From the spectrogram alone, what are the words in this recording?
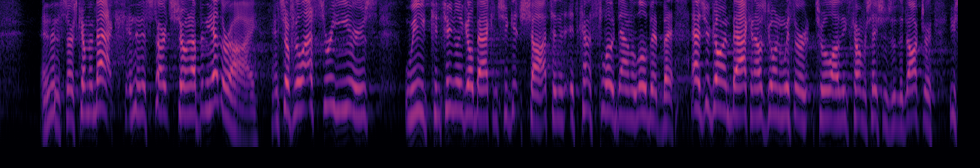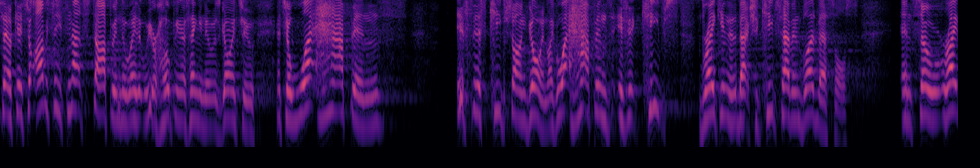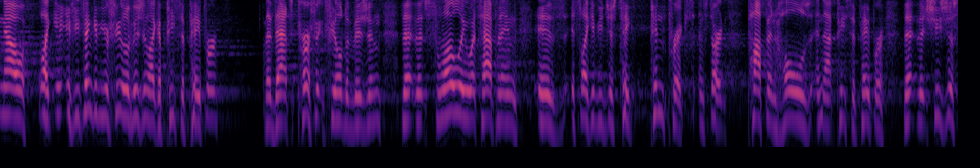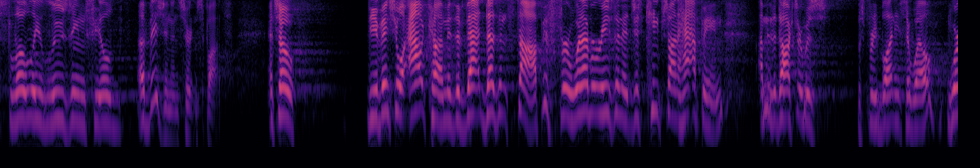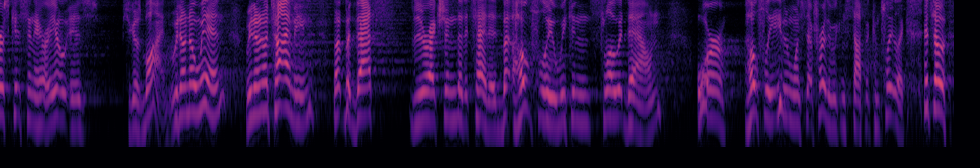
And then it starts coming back, and then it starts showing up in the other eye. And so for the last three years, we continually go back and she gets shots, and it's kind of slowed down a little bit. But as you're going back, and I was going with her to a lot of these conversations with the doctor, you say, okay, so obviously it's not stopping the way that we were hoping or thinking it was going to. And so, what happens if this keeps on going? Like, what happens if it keeps breaking in the back? She keeps having blood vessels. And so, right now, like if you think of your field of vision like a piece of paper, that that's perfect field of vision, that, that slowly what's happening is it's like if you just take pinpricks and start popping holes in that piece of paper, that, that she's just slowly losing field of vision in certain spots. And so, the eventual outcome is if that doesn't stop, if for whatever reason it just keeps on happening, I mean, the doctor was, was pretty blunt. He said, Well, worst case scenario is she goes blind. We don't know when, we don't know timing, but, but that's the direction that it's headed. But hopefully we can slow it down, or hopefully, even one step further, we can stop it completely. And so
